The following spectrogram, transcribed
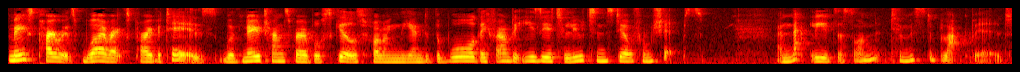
Most pirates were ex privateers. With no transferable skills following the end of the war, they found it easier to loot and steal from ships. And that leads us on to Mr. Blackbeard.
